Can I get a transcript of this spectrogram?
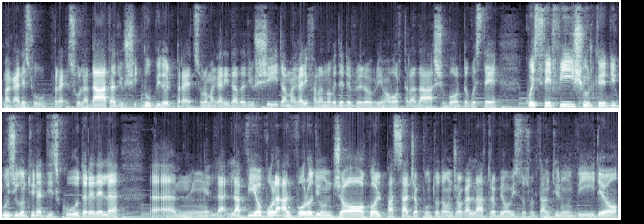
magari sul pre- sulla data di uscita, dubito il prezzo, però magari data di uscita, magari faranno vedere per la prima volta la dashboard, queste, queste feature che, di cui si continua a discutere, del, ehm, l'avvio vola- al volo di un gioco, il passaggio appunto da un gioco all'altro abbiamo visto soltanto in un video,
